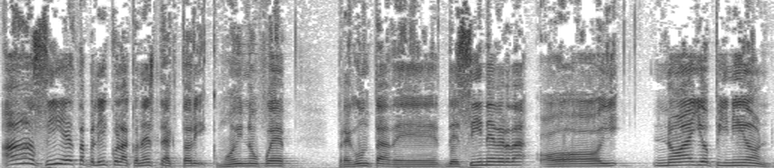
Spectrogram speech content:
ah, sí, esta película con este actor, y como hoy no fue pregunta de, de cine, ¿verdad? Hoy no hay opinión,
